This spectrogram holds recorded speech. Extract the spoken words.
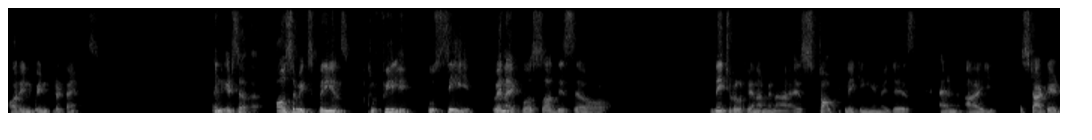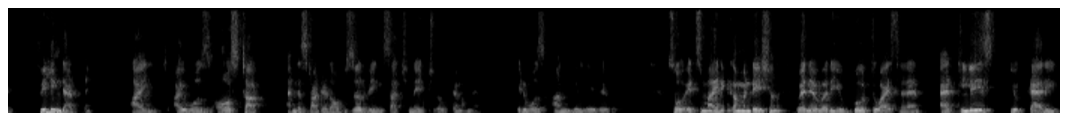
or in winter times. And it's an awesome experience to feel it, to see it. When I first saw this uh, natural phenomena, I stopped clicking images and I started feeling that thing. I, I was awestruck and I started observing such natural phenomena. It was unbelievable. So it's my recommendation whenever you go to Iceland, at least you carry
